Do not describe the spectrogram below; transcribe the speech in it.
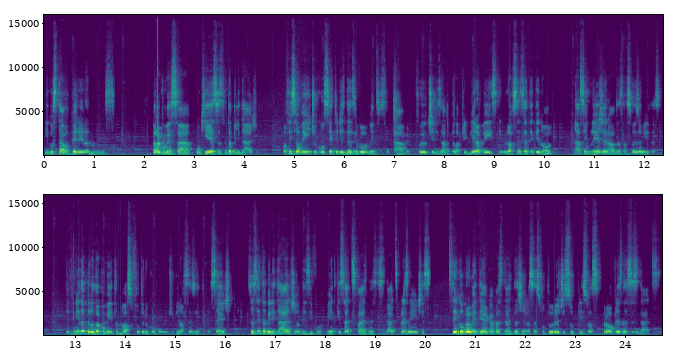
e Gustavo Pereira Nunes. Para começar, o que é sustentabilidade? Oficialmente, o conceito de desenvolvimento sustentável foi utilizado pela primeira vez em 1979, na Assembleia Geral das Nações Unidas. Definida pelo documento Nosso Futuro Comum de 1987, sustentabilidade é o desenvolvimento que satisfaz necessidades presentes sem comprometer a capacidade das gerações futuras de suprir suas próprias necessidades.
